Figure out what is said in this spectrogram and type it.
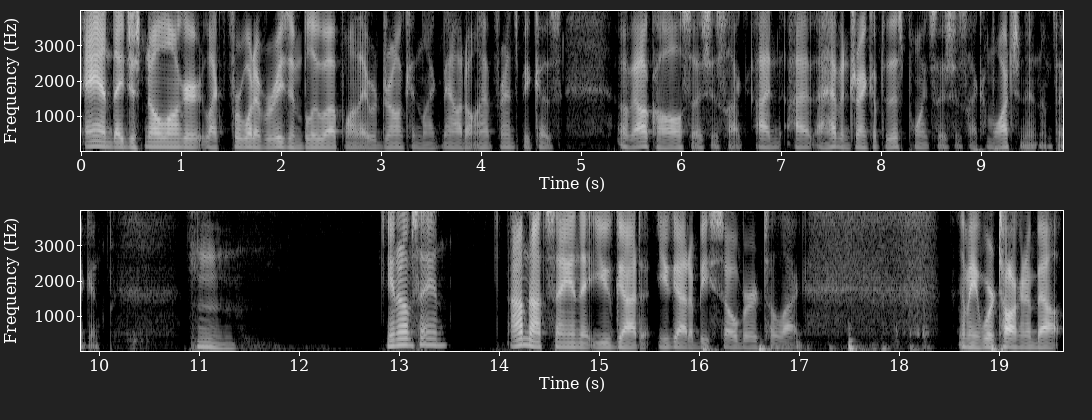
And they just no longer, like for whatever reason, blew up while they were drunk. And like now I don't have friends because of alcohol. So it's just like I, I, I haven't drank up to this point. So it's just like I'm watching it and I'm thinking, hmm. You know what I'm saying? I'm not saying that you got you got to be sober to like. I mean, we're talking about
